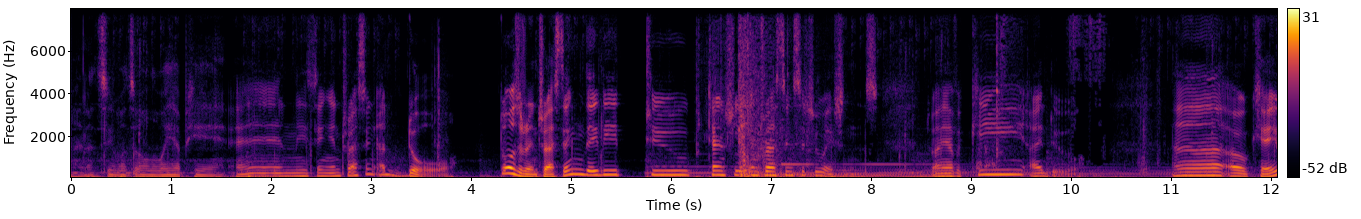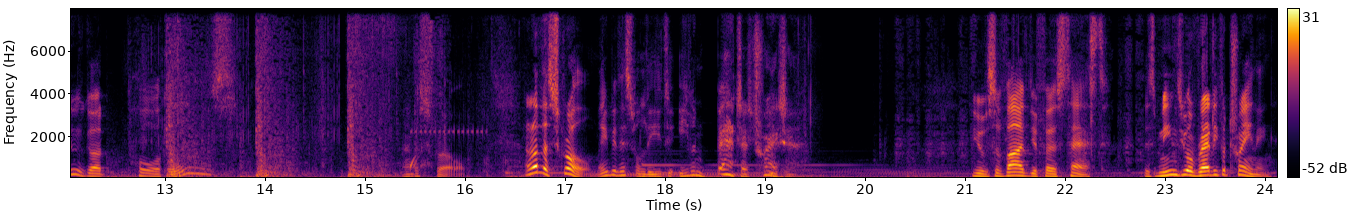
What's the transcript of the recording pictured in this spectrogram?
Right, let's see what's all the way up here. Anything interesting? A door. Doors are interesting. They lead to potentially interesting situations. Do I have a key? I do. Uh, okay, we've got portals. And a scroll. Another scroll. Maybe this will lead to even better treasure. You have survived your first test. This means you are ready for training.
